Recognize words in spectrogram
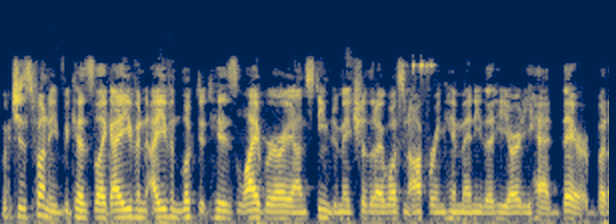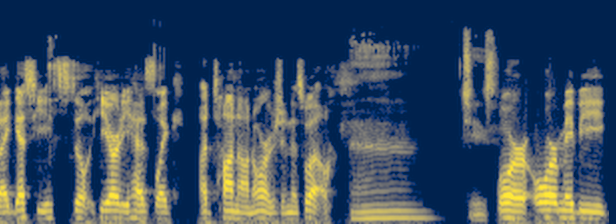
Which is funny because like I even I even looked at his library on Steam to make sure that I wasn't offering him any that he already had there, but I guess he still he already has like a ton on Origin as well. Uh, Jeez. Or or maybe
